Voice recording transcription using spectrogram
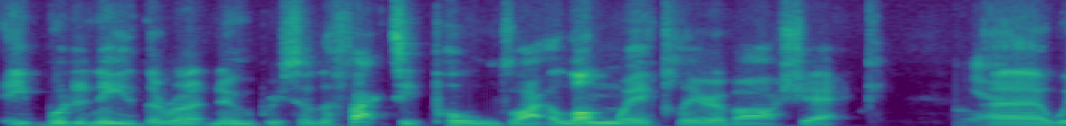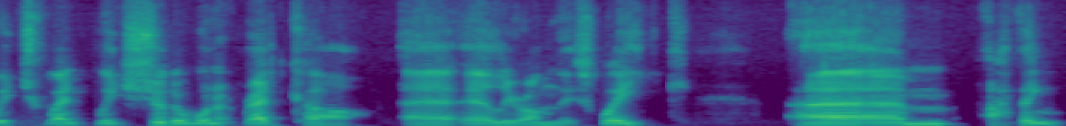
it would have needed the run at Newbury. So the fact it pulled like a long way clear of Arshek, yeah. uh, which went which should have won at Redcar uh, earlier on this week. Um, I think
